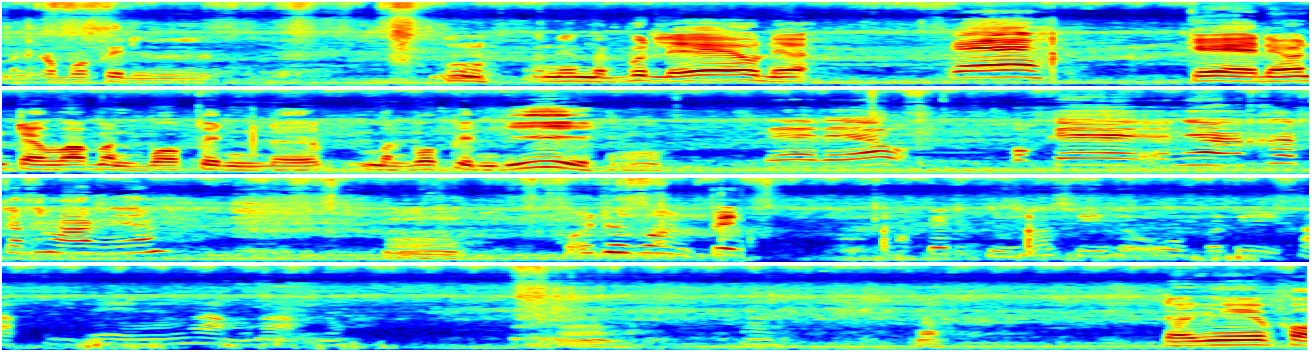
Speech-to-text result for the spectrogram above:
มันก็บ่เป็นอืมอันนี้มันเบิดแล้วเนี่ย แกแก่เนี่ยแต่ว่ามันบ่เป็นเอ่อมันบ่เป็นดีอืมแกแล้วบอกแกอันเนี้ยคาดกระทานเนี้ยอืมโอ้ยถึงว่ามันเป็นเป็นผิวทั้งสีเทโอ้ก็ดีครับดีเองงามงามๆเนาะอืมอืมนะเดี๋ยวนี้พอ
